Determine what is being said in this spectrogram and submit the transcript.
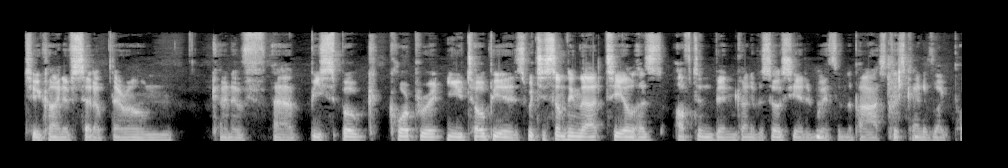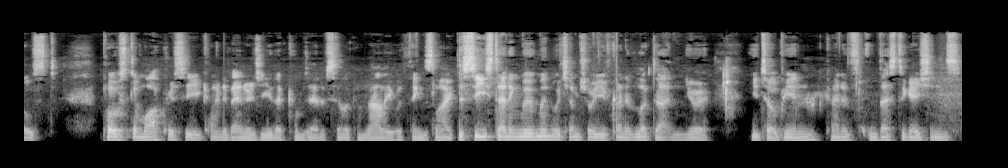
to kind of set up their own kind of uh, bespoke corporate utopias, which is something that Thiel has often been kind of associated with in the past. This kind of like post post democracy kind of energy that comes out of Silicon Valley with things like the seasteading movement, which I'm sure you've kind of looked at in your utopian kind of investigations.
